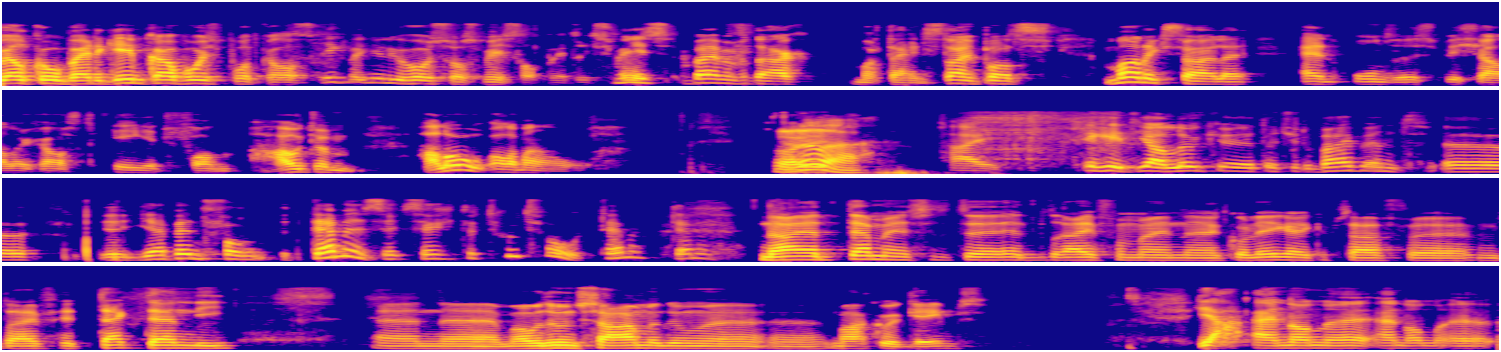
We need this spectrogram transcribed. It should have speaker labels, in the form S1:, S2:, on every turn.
S1: Welkom bij de Game Cowboys podcast. Ik ben jullie host zoals meestal Patrick Smees. Bij me vandaag Martijn Steinpats, Marnik Zuilen en onze speciale gast Eet van Houtem. Hallo allemaal.
S2: Hoi.
S3: Hallo.
S1: Hi. Eet, ja leuk eh, dat je erbij bent. Eh, jij bent van Temmen, zeg, zeg ik het goed zo? Temmen? Temmen?
S2: Nou ja, Temme is het, eh, het bedrijf van mijn eh, collega. Ik heb zelf een bedrijf heet Tech Dandy. En, eh, maar we doen samen doen we, eh, maken we games.
S1: Ja, en dan, eh, en dan eh,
